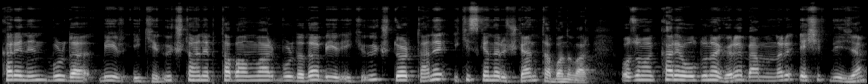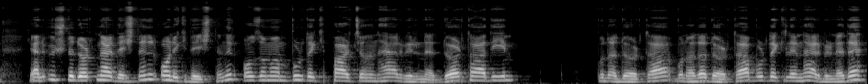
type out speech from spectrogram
Karenin burada 1, 2, 3 tane taban var. Burada da 1, 2, 3, 4 tane ikizkenar üçgen tabanı var. O zaman kare olduğuna göre ben bunları eşitleyeceğim. Yani 3 ile 4 nerede eşitlenir? 12 de eşitlenir. O zaman buradaki parçanın her birine 4A diyeyim. Buna 4A, buna da 4A. Buradakilerin her birine de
